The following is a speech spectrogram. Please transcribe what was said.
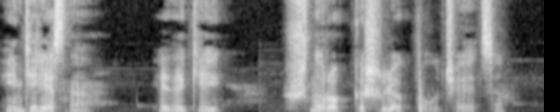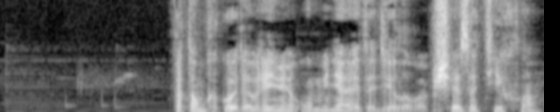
Интересно, эдакий шнурок-кошелек получается. Потом какое-то время у меня это дело вообще затихло,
